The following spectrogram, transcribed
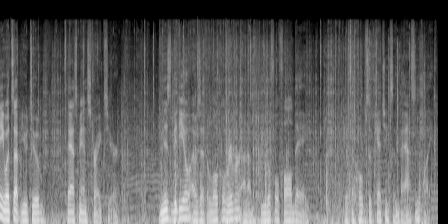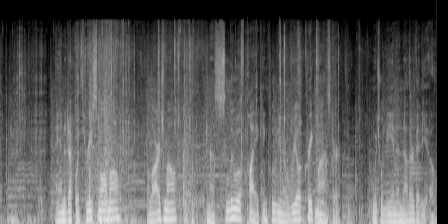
Hey, what's up YouTube? Bassman Strikes here. In this video, I was at the local river on a beautiful fall day with the hopes of catching some bass and pike. I ended up with three smallmouth, a largemouth, and a slew of pike, including a real creek monster, which will be in another video.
